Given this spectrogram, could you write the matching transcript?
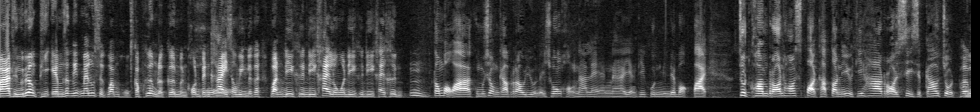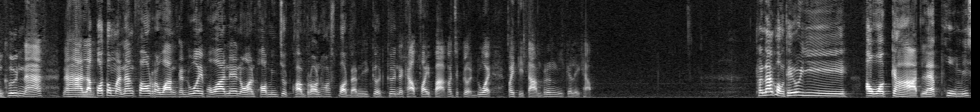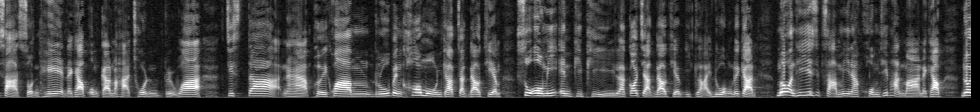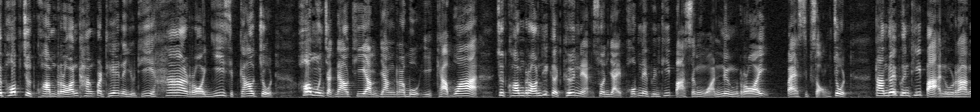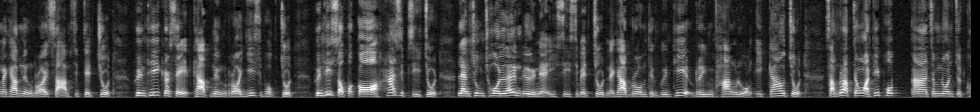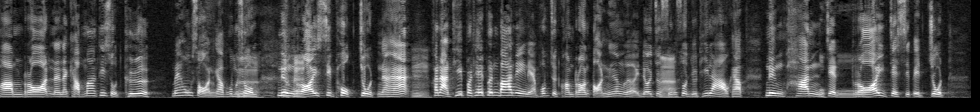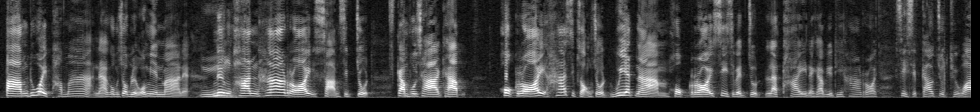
มาถึงเรื่อง PM สักนิดไหมรู้สึกว่าโหกระเพื่อมเหลือเกินเหมือนคนเป็นไข้สวิงเหลือเกินวันดีคืนดีไข้ลงวันดีคืนดีไข้ขึ้น อืมต้องบอกว่าคุณผู้ชมครับเราอยู่ในช่วงของหน้าแรงนะฮะอย่างที่คุณมินได้บอกไป จุดความร้อนฮอตสปอตครับ ตอนนี้อยู่ที่ 549 จุดเพิ่มขึ้นนะนะฮะแล้วก็ต้องมานั่งเฝ้าระวังกันด้วย เพราะว่าแน่นอนพอมีจุดความร้อนฮอตสปอตแบบนี้เกิดขึ้นนะครับ ไฟป่าก็จะเกิดด้วยไปติดตามเรื่องนี้กันเลยครับ ทางด้านของเทคโนโลยี อวกาศและภูมิศาสตร์สนเทศนะครับ องค์การมหาชนหรือว่าจิสตานะฮะเผยความรู้เป็นข้อมูลครับ จากดาวเทียมซูโอมิ NPP แล้วก็จากดาวเทียมอีกหลายดวงด้วยกัน เมื่อวันที่ 23 มีนาคมที่ผ่านมานะครับ โดยพบจุดความร้อนทั้งประเทศในอยู่ที่ 529 จุด ข้อมูลจากดาวเทียมยังระบุอีกครับว่าจุดความร้อนที่เกิดขึ้นเนี่ยส่วนใหญ่พบในพื้นที่ป่าสงวน 182 จุด ตามด้วยพื้นที่ป่าอนุรักษ์นะครับ 137 จุด พื้นที่เกษตรครับ 126 จุด พื้นที่สปก54 จุด แหล่งชุมชนและอื่นๆ เนี่ย อีก 41 จุดนะครับ รวมถึงพื้นที่ริมทางหลวงอีก 9 จุด สำหรับจังหวัดที่พบจำนวนจุดความร้อนนะครับ มากที่สุดคือ แม่ฮ่องสอนครับคุณผู้ชม 116 จุดนะฮะ ขณะที่ประเทศเพื่อนบ้านเองเนี่ยพบจุดความร้อนต่อเนื่องเลย โดยจุดอ่าสูงสุดอยู่ที่ลาวครับ 1,771 จุด ตามด้วยพม่านะคุณผู้ชมหรือว่าเมียนมาเนี่ย 1,530 จุด กัมพูชาครับ 652 จุด เวียดนาม 641 จุด และไทยนะครับอยู่ที่ 549 จุดถือว่า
